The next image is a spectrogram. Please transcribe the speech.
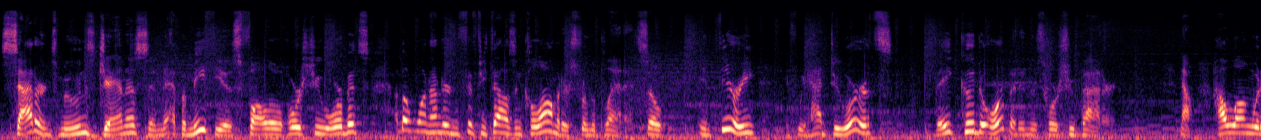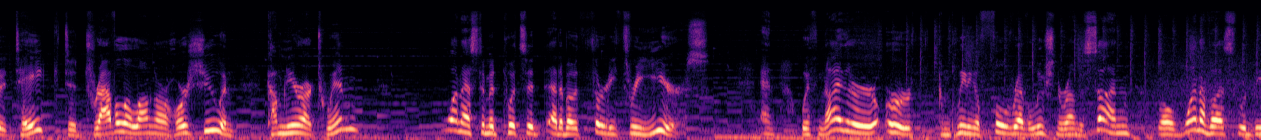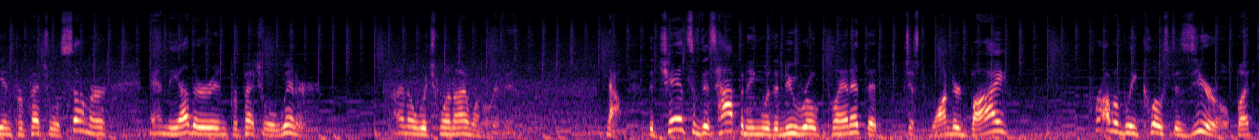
Saturn's moons, Janus and Epimetheus, follow horseshoe orbits about 150,000 kilometers from the planet. So, in theory, if we had two Earths, they could orbit in this horseshoe pattern. Now, how long would it take to travel along our horseshoe and come near our twin? One estimate puts it at about 33 years. And with neither Earth completing a full revolution around the Sun, well, one of us would be in perpetual summer and the other in perpetual winter. I know which one I want to live in. Now, the chance of this happening with a new rogue planet that just wandered by? Probably close to zero, but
